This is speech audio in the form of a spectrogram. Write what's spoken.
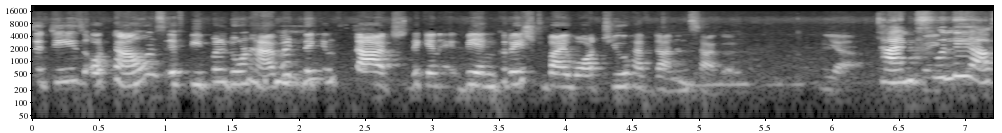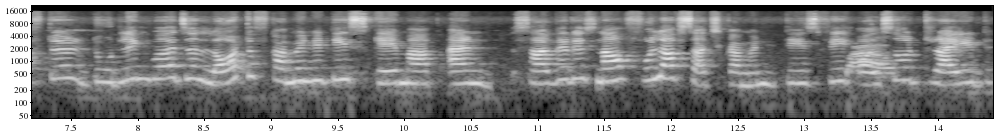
cities or towns if people don't have it they can start they can be encouraged by what you have done in sagar yeah Thankfully, after doodling words, a lot of communities came up, and Sagar is now full of such communities. We Wow. also tried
